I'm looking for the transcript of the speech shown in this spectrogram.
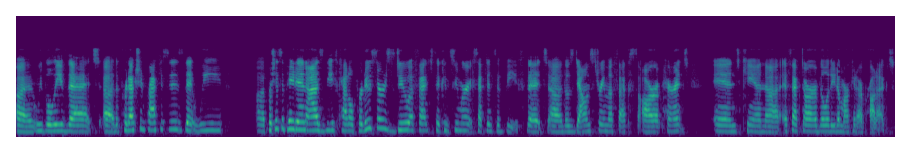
Uh, we believe that uh, the production practices that we uh, participate in as beef cattle producers do affect the consumer acceptance of beef, that uh, those downstream effects are apparent and can uh, affect our ability to market our product.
